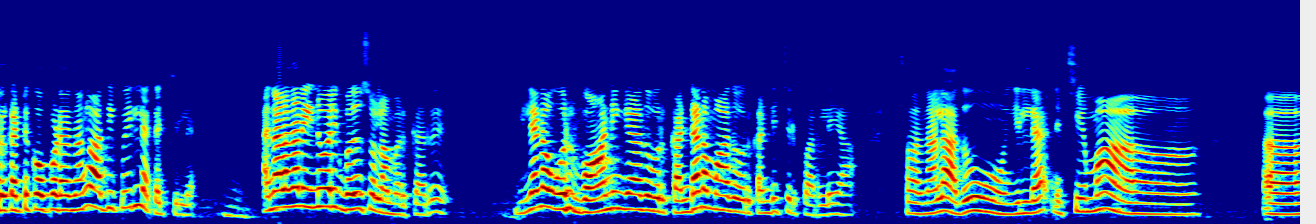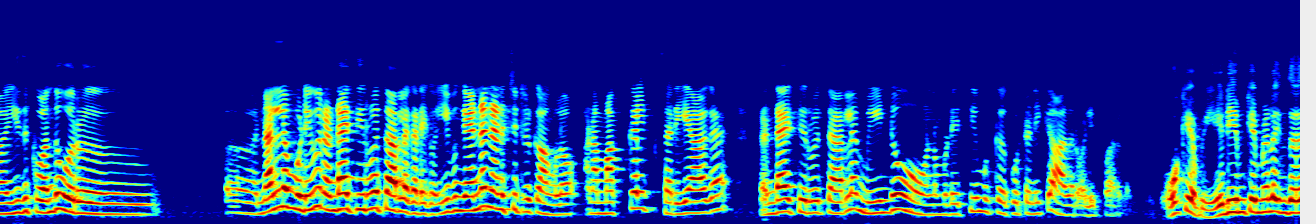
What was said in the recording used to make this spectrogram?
ஒரு கட்டுக்கோப்போட இருந்தாங்களோ அது இப்போ இல்லை கட்சியில். அதனால தானே இன்ன வரைக்கும் பதில் சொல்லாமல் இருக்காரு. இல்லைன்னா ஒரு வார்னிங்காவது ஒரு கண்டனமாவது ஒரு கண்டிச்சிருப்பார் இல்லையா? ஸோ அதனால் அதுவும் இல்லை. நிச்சயமாக இதுக்கு வந்து ஒரு நல்ல முடிவு ரெண்டாயிரத்தி இருபத்தாறில் கிடைக்கும். இவங்க என்ன நினச்சிட்டு இருக்காங்களோ ஆனால் மக்கள் சரியாக ரெண்டாயிரத்தி இருபத்தாறில் மீண்டும் நம்முடைய திமுக கூட்டணிக்கு ஆதரவு அளிப்பார்கள். ஓகே அப்போ ஏடிஎம்கே மேலே இந்த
